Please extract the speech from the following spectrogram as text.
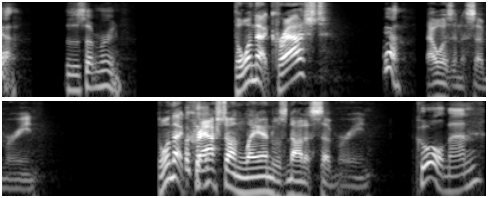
Yeah, it was a submarine. the one that crashed? Yeah. That wasn't a submarine. The one that Okay. crashed on land was not a submarine. Cool, man.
